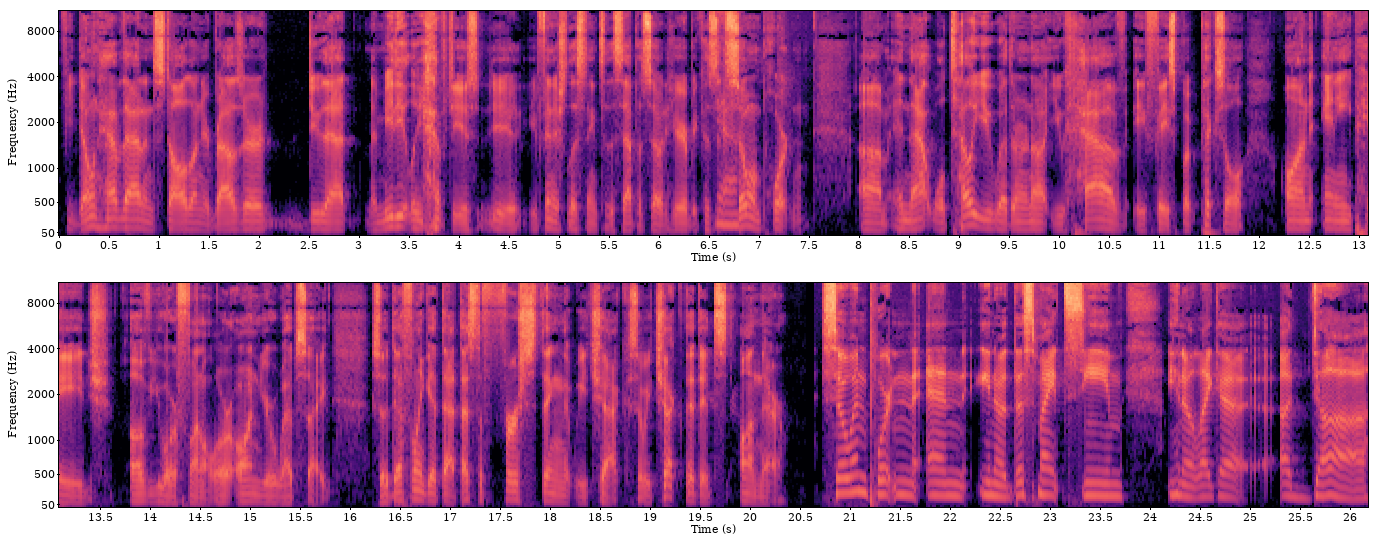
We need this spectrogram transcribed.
If you don't have that installed on your browser, do that immediately after you, you, you finish listening to this episode here because it's yeah. so important. Um, and that will tell you whether or not you have a Facebook pixel on any page of your funnel or on your website. So definitely get that. That's the first thing that we check. So we check that it's on there. So important. And, you know, this might seem, you know, like a, a duh,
